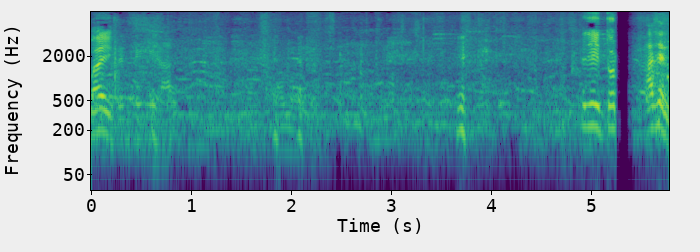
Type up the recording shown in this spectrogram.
ভাই। আসেন।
